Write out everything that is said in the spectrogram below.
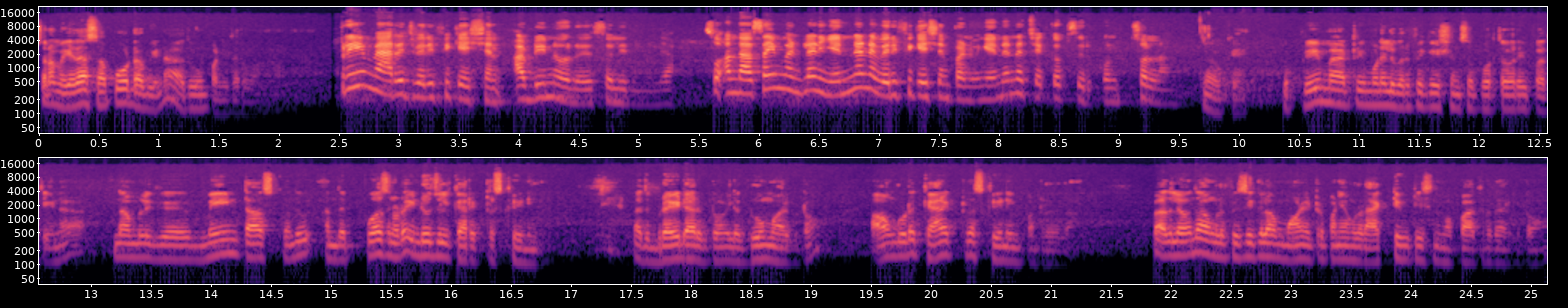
ஸோ நம்ம எதாவது சப்போர்ட் அப்படின்னா அதுவும் பண்ணி தருவாங்க. ப்ரீ மேரேஜ் வெரிஃபிகேஷன் அப்படின்னு ஒரு சொல்லியிருந்தீங்க இல்லையா? ஸோ அந்த அசைன்மெண்ட்டில் நீங்கள் என்னென்ன வெரிஃபிகேஷன் பண்ணுவீங்க? என்னென்ன செக்கப்ஸ் இருக்கும்னு சொல்லலாம். ஓகே இப்போ ப்ரீ மேட்ரிமோனியல் வெரிஃபிகேஷன்ஸை பொறுத்தவரை பார்த்தீங்கன்னா நம்மளுக்கு மெயின் டாஸ்க் வந்து அந்த பர்சனோட இண்டிவிஜுவல் கேரக்டர் ஸ்க்ரீனிங் அது பிரைடாக இருக்கட்டும் இல்லை க்ரூமாக இருக்கட்டும் அவங்களோட கேரக்டரை ஸ்க்ரீனிங் பண்ணுறது தான் இப்போ அதில் வந்து அவங்கள ஃபிசிக்கலாக மானிட்டர் பண்ணி அவங்களோட ஆக்டிவிட்டீஸ் நம்ம பார்க்குறதா இருக்கட்டும்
